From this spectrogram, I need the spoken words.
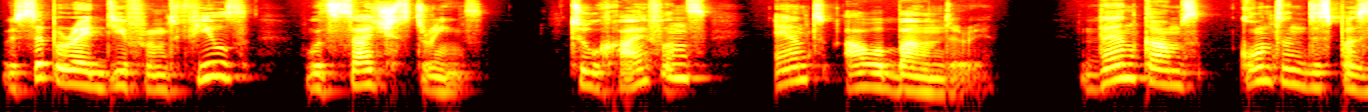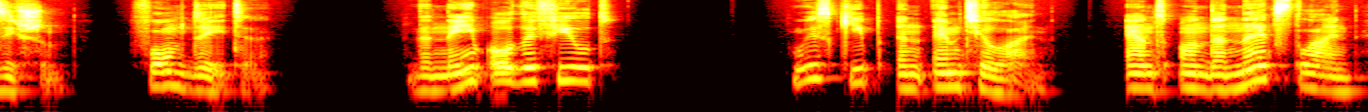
We separate different fields with such strings, two hyphens and our boundary. Then comes content disposition, form data, the name of the field, we skip an empty line, and on the next line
